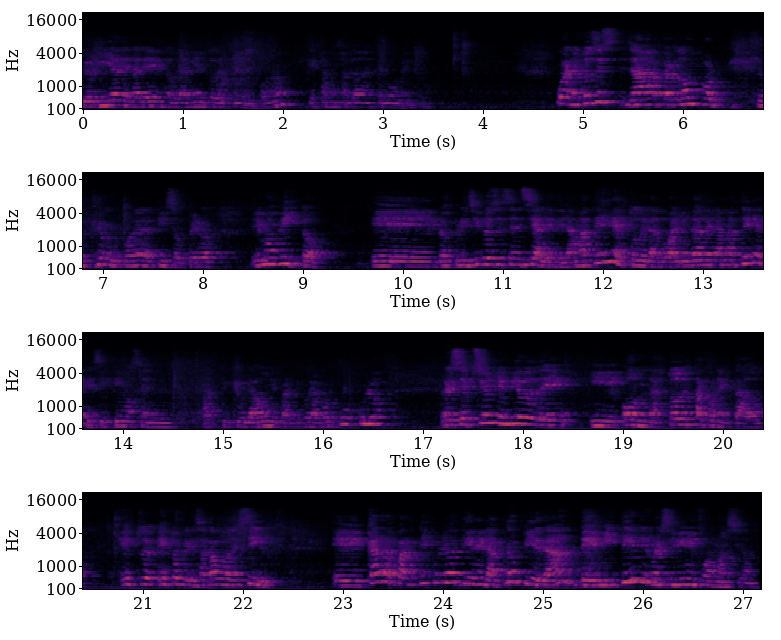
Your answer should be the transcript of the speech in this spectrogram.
teoría de la ley de desdoblamiento del tiempo, ¿no? que estamos hablando en este momento. Bueno, entonces ya, perdón por lo que poner al piso, pero hemos visto eh, los principios esenciales de la materia, esto de la dualidad de la materia, que existimos en partícula onda y partícula corpúsculo, recepción y envío de ondas, todo está conectado esto, esto que les acabo de decir, eh, cada partícula tiene la propiedad de emitir y recibir información.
